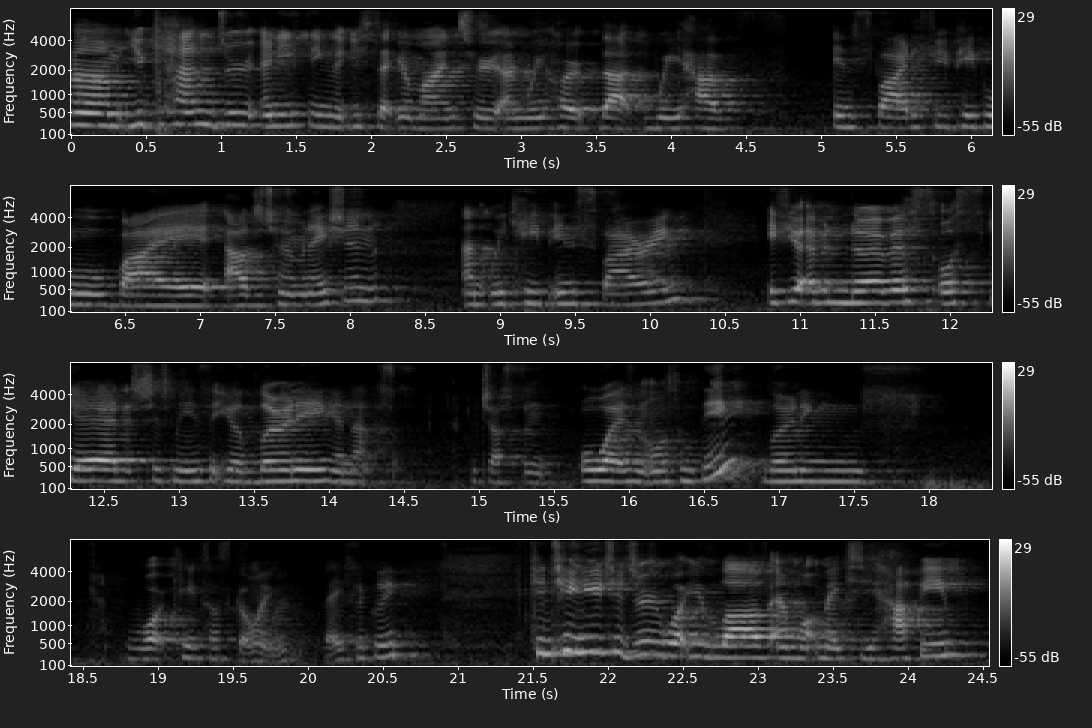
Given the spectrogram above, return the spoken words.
Um, you can do anything that you set your mind to, and we hope that we have inspired a few people by our determination and that we keep inspiring. If you're ever nervous or scared, it just means that you're learning, and that's just an, always an awesome thing. Learning's what keeps us going, basically. Continue to do what you love and what makes you happy.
